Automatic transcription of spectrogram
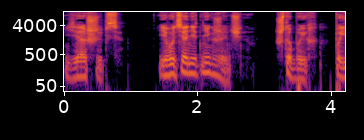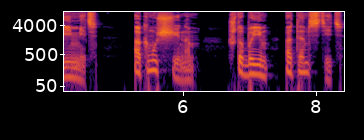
Я ошибся. Его тянет не к женщинам, чтобы их поиметь, а к мужчинам, чтобы им отомстить.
